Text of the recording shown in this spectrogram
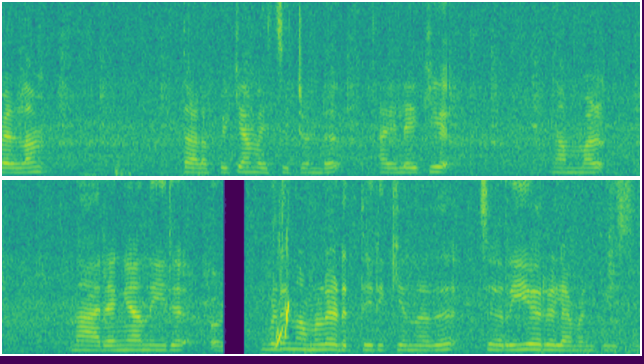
വെള്ളം തിളപ്പിക്കാൻ വെച്ചിട്ടുണ്ട്. അതിലേക്ക് നമ്മൾ നാരങ്ങ നീര് ഇവിടെ നമ്മൾ എടുത്തിരിക്കുന്നത് ചെറിയൊരു ലെമൺ പീസ്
